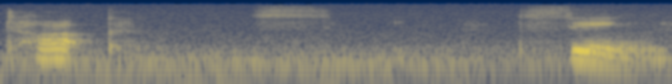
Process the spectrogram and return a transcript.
Tuck. Sing.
